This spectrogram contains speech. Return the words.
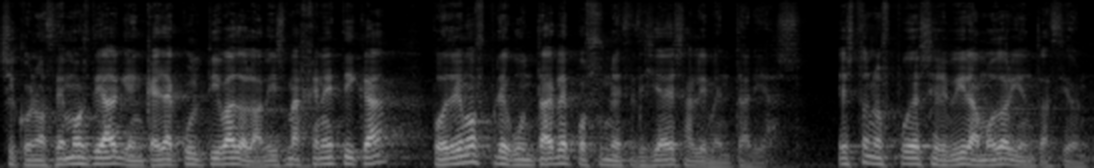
Si conocemos de alguien que haya cultivado la misma genética, podremos preguntarle por sus necesidades alimentarias. Esto nos puede servir a modo de orientación.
